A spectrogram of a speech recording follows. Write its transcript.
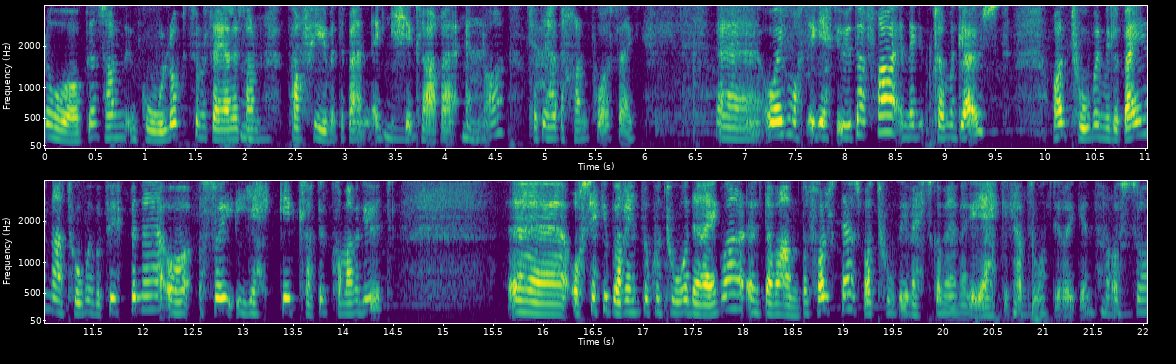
noen sånn godlukt, som vi sier, eller sånn parfyme til menn jeg ikke klarer ennå. For det hadde han på seg. Eh, og jeg, måtte, jeg, gikk ut derfra. Jeg klarte meg løst. Og han tok meg mellom beina, han tok meg på puppene. Og så gikk jeg, klarte jeg å komme meg ut. Eh, og så gikk jeg bare inn på kontoret der jeg var. Det var andre folk der. Så bare tok jeg veska med meg og gikk. Jeg hadde så vondt i ryggen. Og så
